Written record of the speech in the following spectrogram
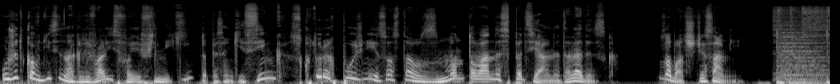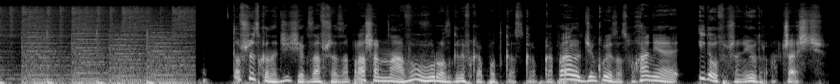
użytkownicy nagrywali swoje filmiki do piosenki Sing, z których później został zmontowany specjalny teledysk. Zobaczcie sami. To wszystko na dziś, jak zawsze zapraszam na www.rozgrywkapodcast.pl. Dziękuję za słuchanie i do usłyszenia jutro. Cześć!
